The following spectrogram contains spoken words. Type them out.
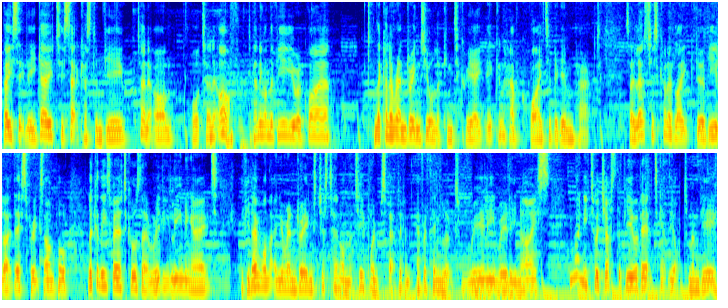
Basically go to set custom view, turn it on, or turn it off. Depending on the view you require and the kind of renderings you're looking to create, it can have quite a big impact. So let's just kind of like do a view like this, for example. Look at these verticals, they're really leaning out. If you don't want that in your renderings, just turn on the two point perspective and everything looks really, really nice. You might need to adjust the view a bit to get the optimum view,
